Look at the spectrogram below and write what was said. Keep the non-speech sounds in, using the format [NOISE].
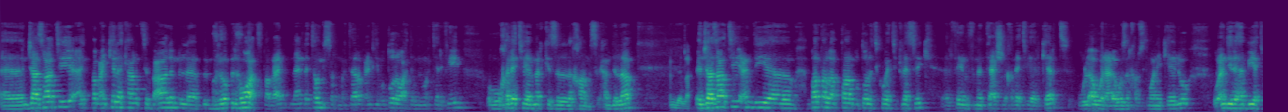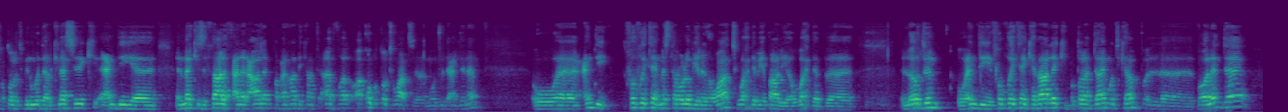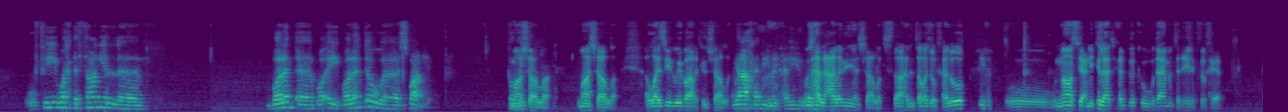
إنجازاتي آه، طبعا كلها كانت بعالم ال- بالهو- بالهواة طبعا لأن توني صرت محترف عندي بطولة واحدة من المحترفين وخذيت فيها المركز الخامس الحمد لله. الحمد لله. إنجازاتي عندي آه، بطل أبطال بطولة كويت كلاسيك 2018 اللي خذيت فيها الكرت والأول على وزن 85 كيلو. وعندي ذهبية بطولة بن ودر كلاسيك عندي آه، المركز الثالث على العالم. طبعا هذه كانت أفضل وأقوى بطولة هواة موجودة عندنا. وعندي فضيتين مستر أولمبيا للهواة واحدة بإيطاليا وواحده بالاردن وعندي فضيتين كذلك بطولة دايموند كاب بولندا وفي واحدة الثانية ال- بولندا بو إي بولندا وإسبانيا. ما شاء الله. ما شاء الله. الله يزيد ويبارك إن شاء الله. يا حبيبي حبيبي. من هالعالمية إن شاء الله. تستاهل. أنت رجل خلوق والناس يعني كلها تحبك ودائما تدعي لك في الخير.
